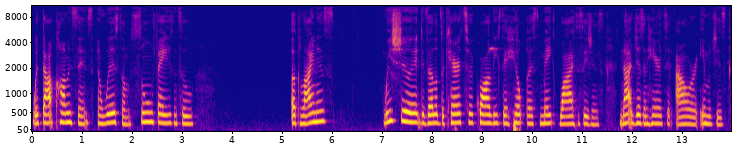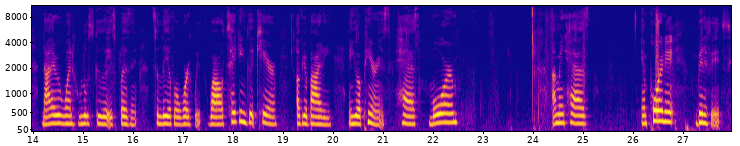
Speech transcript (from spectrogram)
without common sense and wisdom soon fades into ugliness we should develop the character qualities that help us make wise decisions, not just inheriting our images. Not everyone who looks good is pleasant to live or work with. While taking good care of your body and your appearance has more, I mean, has important benefits.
